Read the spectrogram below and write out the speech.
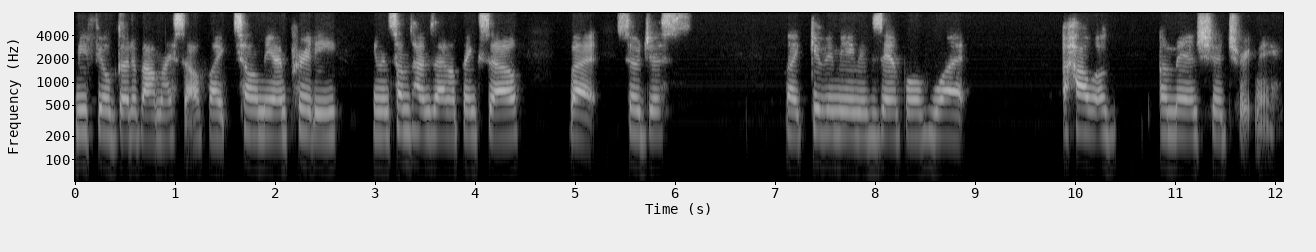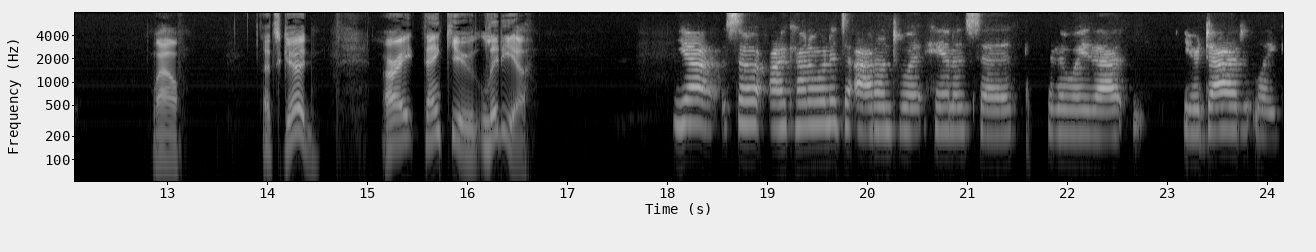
me feel good about myself, like telling me I'm pretty, even sometimes I don't think so. But so just like giving me an example of what, how a, a man should treat me. Wow. That's good. All right. Thank you. Lydia. Yeah. So I kind of wanted to add on to what Hannah said in the way that your dad like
